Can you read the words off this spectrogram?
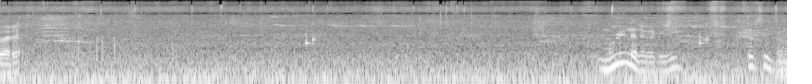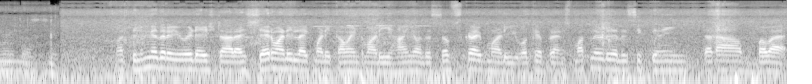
ಇವರೇ ಮುಳ್ಳಲ್ಲ ಗಡಿ ಮತ್ತು ನಿಮ್ಮೆದರೆ ಈ ವಿಡಿಯೋ ಇಷ್ಟ ಆದರೆ ಶೇರ್ ಮಾಡಿ ಲೈಕ್ ಮಾಡಿ ಕಮೆಂಟ್ ಮಾಡಿ ಹಾಗೆ ಒಂದು ಸಬ್ಸ್ಕ್ರೈಬ್ ಮಾಡಿ. ಓಕೆ ಫ್ರೆಂಡ್ಸ್ ಮತ್ತೆ ವಿಡಿಯೋದಲ್ಲಿ ಸಿಗ್ತೀನಿ. ಟಾಟಾ ಬಾಯ್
